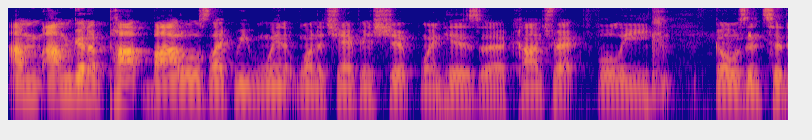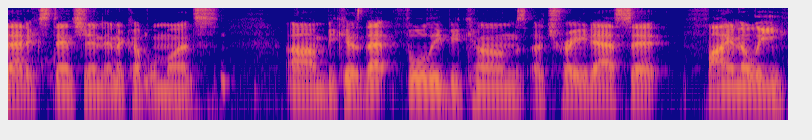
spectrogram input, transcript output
I'm I'm gonna pop bottles like we win won a championship when his uh, contract fully goes into that extension in a couple months, um, because that fully becomes a trade asset finally.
